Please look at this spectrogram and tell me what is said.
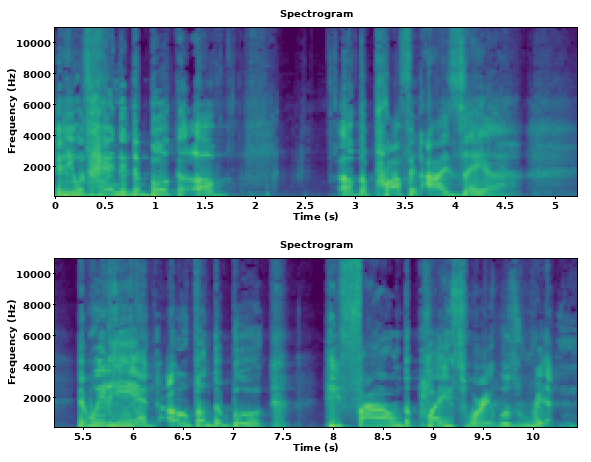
And he was handed the book of, of the prophet Isaiah. And when he had opened the book, he found the place where it was written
